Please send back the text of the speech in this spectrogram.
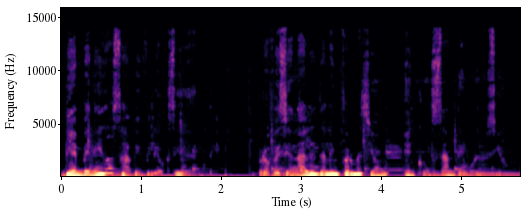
Bienvenidos a Biblioccidente, profesionales de la información en constante evolución.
